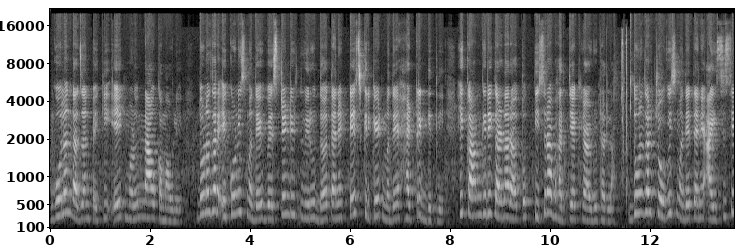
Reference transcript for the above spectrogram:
गोलंदाजांपैकी एक म्हणून नाव कमावले. दोन हजार एकोणीसमध्ये वेस्ट इंडिज विरुद्ध त्याने टेस्ट क्रिकेटमध्ये हॅट्रिक घेतली. ही कामगिरी करणारा तो तिसरा भारतीय खेळाडू ठरला. दोन हजार चोवीसमध्ये त्याने आय सी सी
